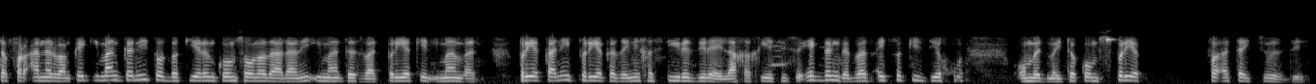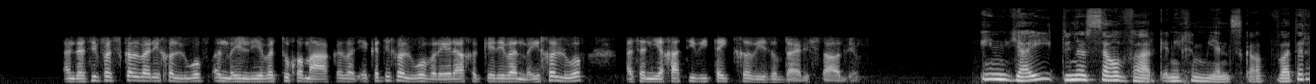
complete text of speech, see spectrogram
te verander want kyk iemand kan nie tot bekering kom sonder dat daar nie iemand is wat preek en iemand wat preek kan nie preek as hy nie gestuur is deur die Heilige Gees nie. So ek dink dit was uitverkies deur God om met my te kom spreek vir 'n tyd soos die. En dis die verskil wat die geloof in my lewe toegemaak het want ek het nie geloof regtig geken nie want my geloof as 'n negativiteit gewees op daardie stadium En jy doen nou self werk in die gemeenskap. Watter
